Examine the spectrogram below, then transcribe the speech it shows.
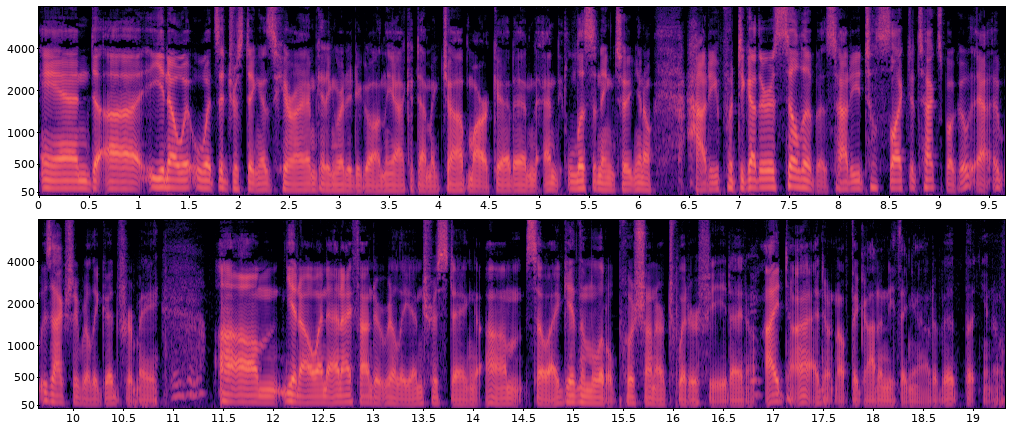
And uh, you know it, what's interesting is here I am getting ready to go on the academic job market and and listening to you know how do you put together a syllabus? How do you t- select a textbook? It, it was actually really good for me, um, you know, and, and I found it really interesting. Um, so I gave them a little push on our Twitter feed. I don't I, don't- I don't know if they got anything out of it, but you know,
